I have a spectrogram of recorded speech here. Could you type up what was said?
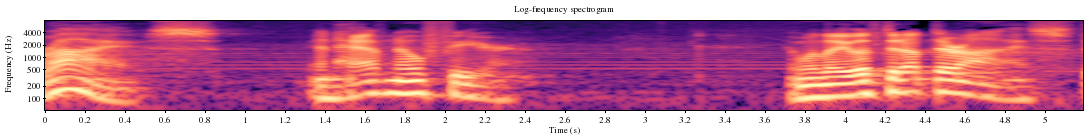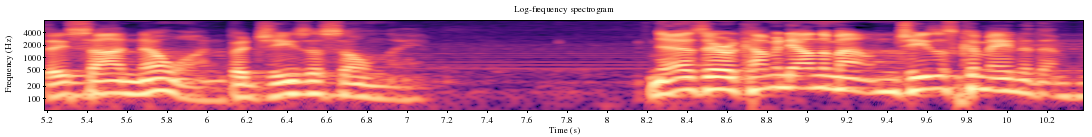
Rise and have no fear. And when they lifted up their eyes, they saw no one but Jesus only. And as they were coming down the mountain, Jesus commanded them,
